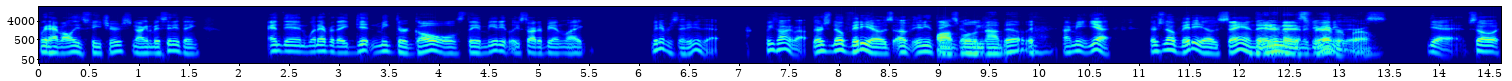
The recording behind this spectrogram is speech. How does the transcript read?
We're gonna have all these features. You're not gonna miss anything." And then whenever they didn't meet their goals, they immediately started being like, "We never said any of that. What are you talking about? There's no videos of anything Possible to not build it. I mean, yeah, there's no videos saying The that we internet gonna is forever, bro. Yeah, so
